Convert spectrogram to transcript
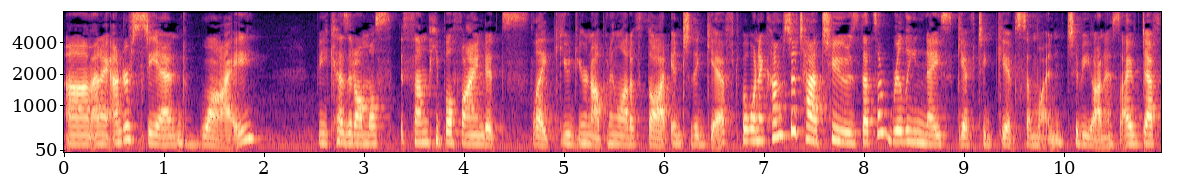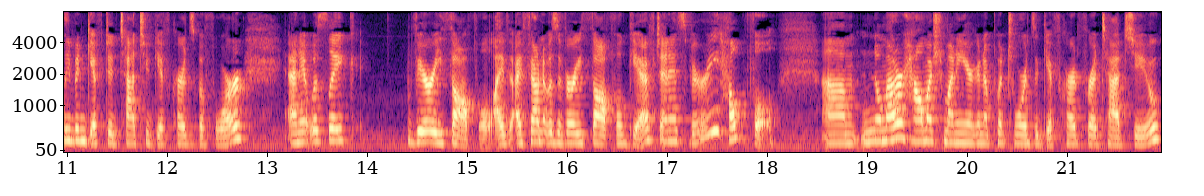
um, and i understand why because it almost some people find it's like you, you're not putting a lot of thought into the gift but when it comes to tattoos that's a really nice gift to give someone to be honest i've definitely been gifted tattoo gift cards before and it was like very thoughtful. I, I found it was a very thoughtful gift and it's very helpful. Um, no matter how much money you're going to put towards a gift card for a tattoo,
